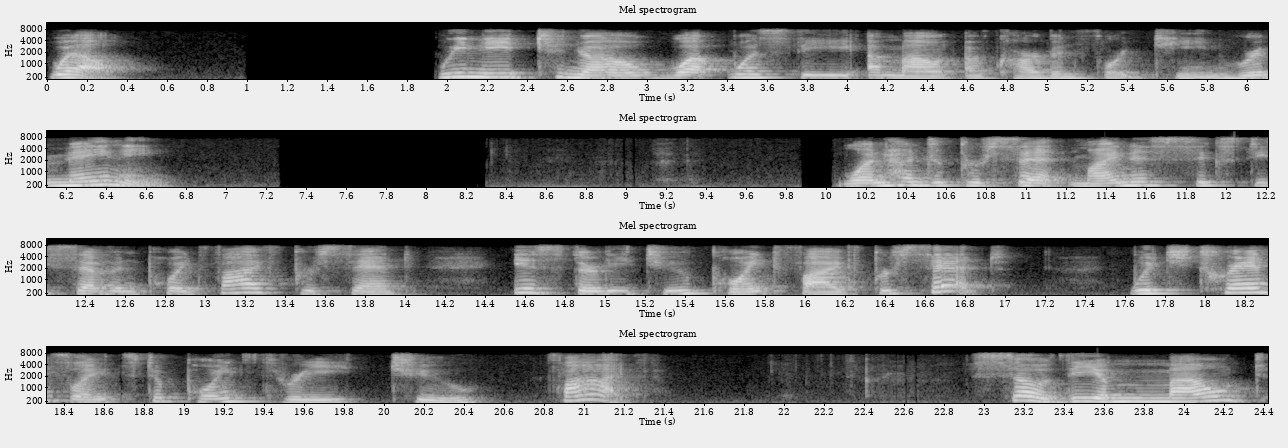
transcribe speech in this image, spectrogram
Well, we need to know what was the amount of carbon-14 remaining. 100% minus 67.5% is 32.5%, which translates to 0.325. So the amount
